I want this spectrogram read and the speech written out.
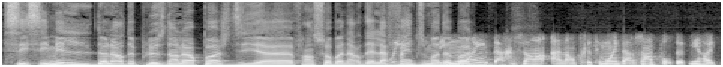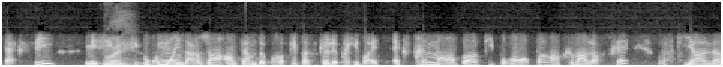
c'est c'est 1000 dollars de plus dans leur poche, dit euh, François Bonnardel. La Oui, fin du c'est mode moins d'argent à l'entrée, c'est moins d'argent pour devenir un taxi, mais c'est Ouais. aussi beaucoup moins d'argent en termes de profit parce que le prix va être extrêmement bas, puis ils pourront pas rentrer dans leurs frais parce qu'il y en a,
